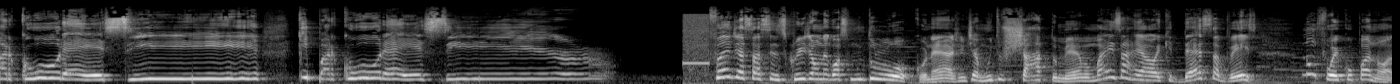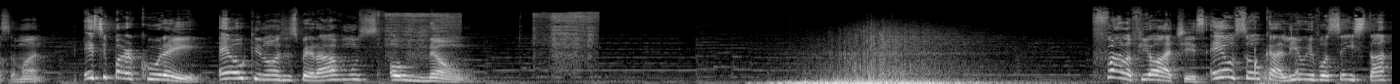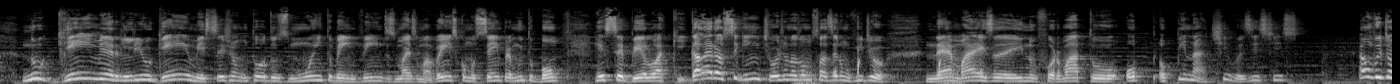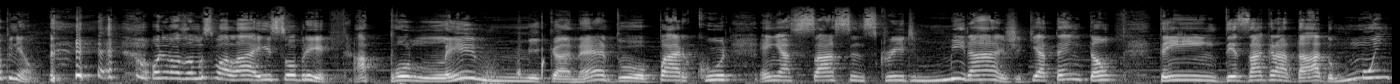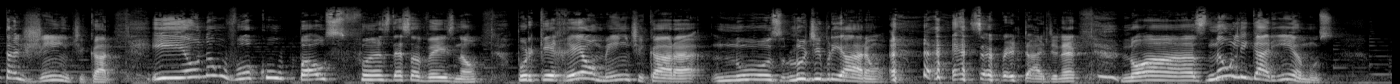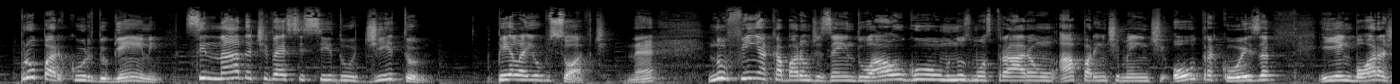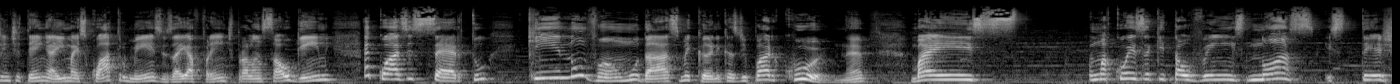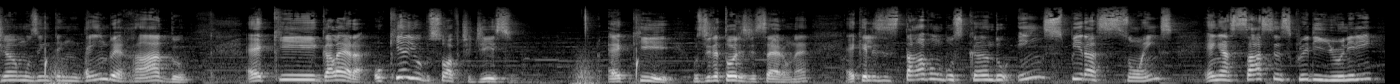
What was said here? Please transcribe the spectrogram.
parkour é esse? Que parkour é esse? Fã de Assassin's Creed é um negócio muito louco, né? A gente é muito chato mesmo, mas a real é que dessa vez não foi culpa nossa, mano. Esse parkour aí é o que nós esperávamos ou não? Fala fiotes, eu sou o Kalil e você está no Gamer Liu Game. Sejam todos muito bem-vindos mais uma vez, como sempre é muito bom recebê-lo aqui. Galera, é o seguinte, hoje nós vamos fazer um vídeo, né, mais aí no formato op opinativo, existe isso? É um vídeo de opinião. onde nós vamos falar aí sobre a polêmica, né, do parkour em Assassin's Creed Mirage, que até então tem desagradado muita gente, cara. E eu não vou culpar os fãs dessa vez, não. Porque realmente, cara, nos ludibriaram. Essa é a verdade, né? Nós não ligaríamos pro parkour do game se nada tivesse sido dito pela Ubisoft, né? No fim, acabaram dizendo algo, nos mostraram aparentemente outra coisa. E embora a gente tenha aí mais quatro meses aí à frente para lançar o game, é quase certo que não vão mudar as mecânicas de parkour, né? Mas uma coisa que talvez nós estejamos entendendo errado é que, galera, o que a Ubisoft disse é que os diretores disseram, né? É que eles estavam buscando inspirações em Assassin's Creed Unity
